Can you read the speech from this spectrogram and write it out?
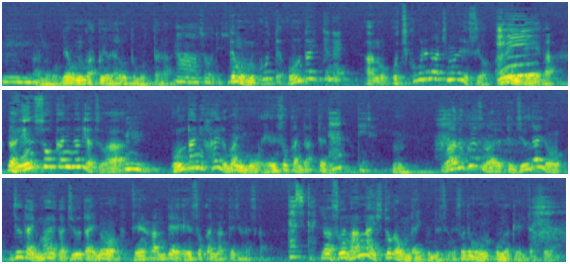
うん、あのね、音楽をやろうと思ったら。あそうです、ね、でも向こうって音大ってねあの落ちこぼれの集まりですよ。ある意味で言えば、えー、だから演奏家になるやつは、うん、音大に入る前にもう演奏家になってるなってる。うん。ワードクラスのあれって10代の10代前か10代の前半で演奏家になってるじゃないですか確かに。だからそれなんない人が音大行くんですよね。それでも音楽やりたい人が。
